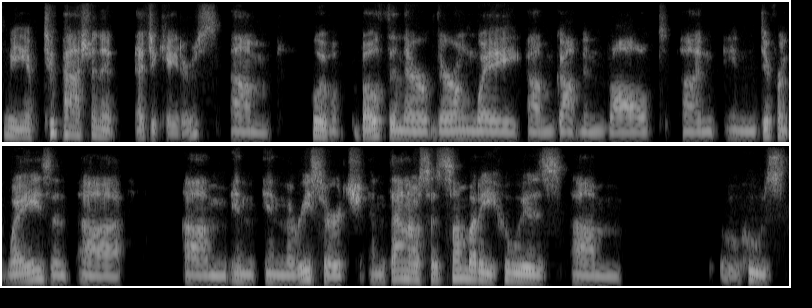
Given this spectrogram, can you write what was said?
we have two passionate educators um, who have both in their, their own way um, gotten involved uh, in, in, different ways and uh, um, in, in the research. And Thanos is somebody who is, um, whose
